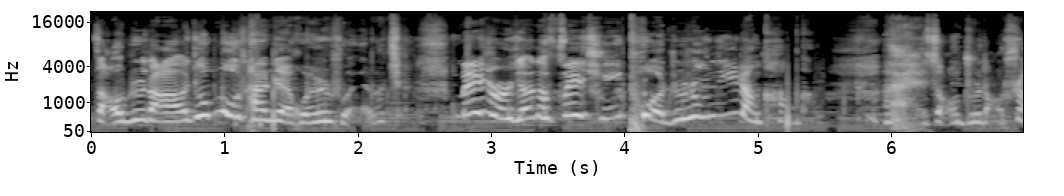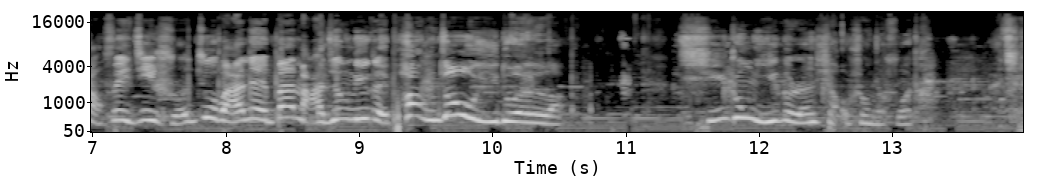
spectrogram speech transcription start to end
早知道就不掺这浑水了，切，没事闲的飞去一破直升机上看看。哎，早知道上飞机时就把那斑马经理给胖揍一顿了。其中一个人小声地说：“道：“切，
